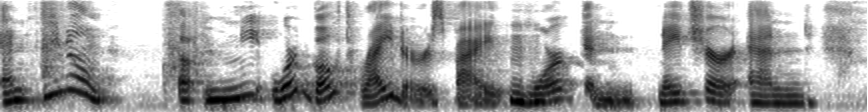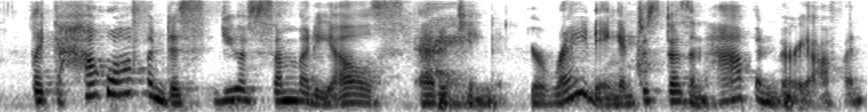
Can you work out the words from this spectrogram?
and you know, uh, me, we're both writers by mm-hmm. work and nature, and like how often does do you have somebody else editing right. your writing? It just doesn't happen very often.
